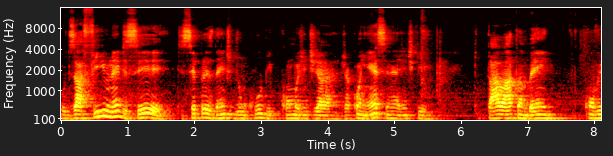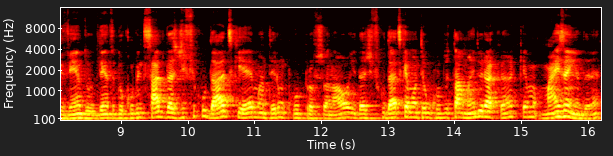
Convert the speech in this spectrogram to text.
o desafio né, de, ser, de ser presidente de um clube, como a gente já, já conhece, né, a gente que está lá também convivendo dentro do clube, a gente sabe das dificuldades que é manter um clube profissional e das dificuldades que é manter um clube do tamanho do Huracan, que é mais ainda, né?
